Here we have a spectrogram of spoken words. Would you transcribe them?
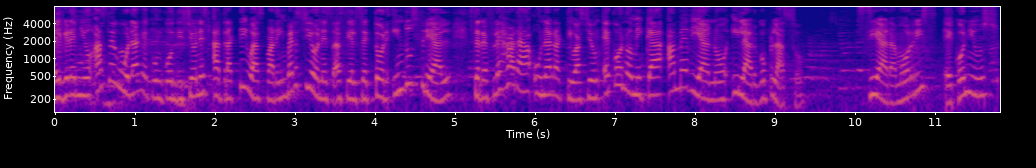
El gremio asegura que con condiciones atractivas para inversiones hacia el sector industrial se reflejará una reactivación económica a mediano y largo plazo. Ciara Morris, Econews.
